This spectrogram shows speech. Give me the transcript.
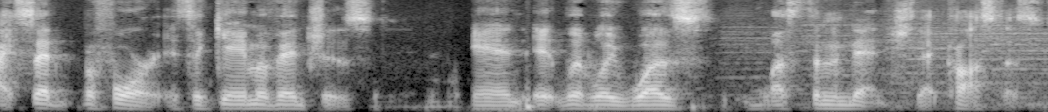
I said before, it's a game of inches, and it literally was less than an inch that cost us.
